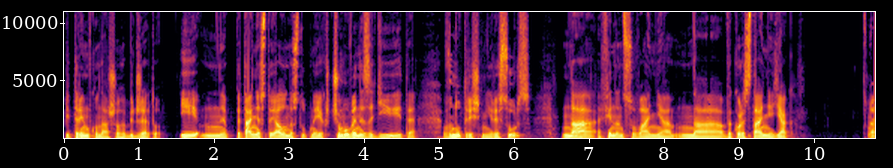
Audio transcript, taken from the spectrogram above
підтримку нашого бюджету. І питання стояло наступне: як чому ви не задіюєте внутрішній ресурс на фінансування, на використання як е,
